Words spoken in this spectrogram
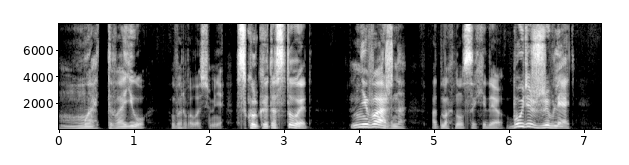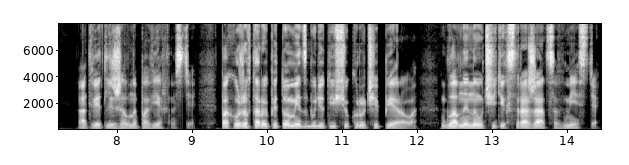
«Мать твою!» — вырвалось у меня. «Сколько это стоит?» «Неважно», — отмахнулся Хидео. «Будешь живлять?» Ответ лежал на поверхности. Похоже, второй питомец будет еще круче первого. Главное — научить их сражаться вместе.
